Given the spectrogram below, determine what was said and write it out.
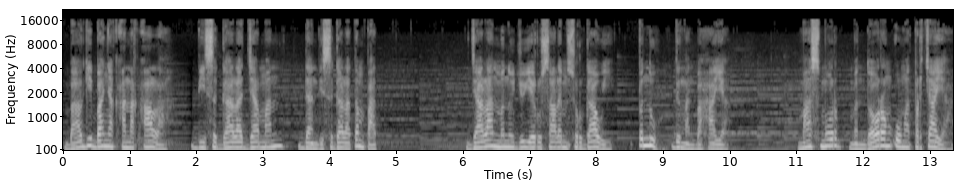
bagi banyak anak Allah di segala zaman dan di segala tempat, jalan menuju Yerusalem surgawi penuh dengan bahaya. Mazmur mendorong umat percaya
